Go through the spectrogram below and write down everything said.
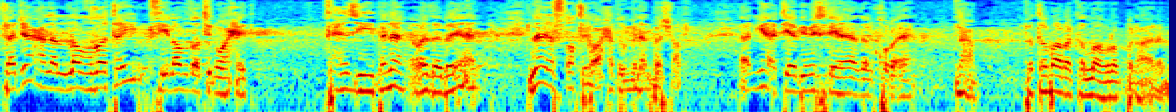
فجعل اللفظتين في لفظة واحدة. فهذه بلاء وهذا بيان. لا يستطيع أحد من البشر أن يأتي بمثل هذا القرآن. نعم. فتبارك الله رب العالمين.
